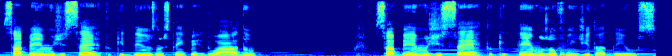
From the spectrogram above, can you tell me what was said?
Sabemos de certo que Deus nos tem perdoado? Sabemos de certo que temos ofendido a Deus,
